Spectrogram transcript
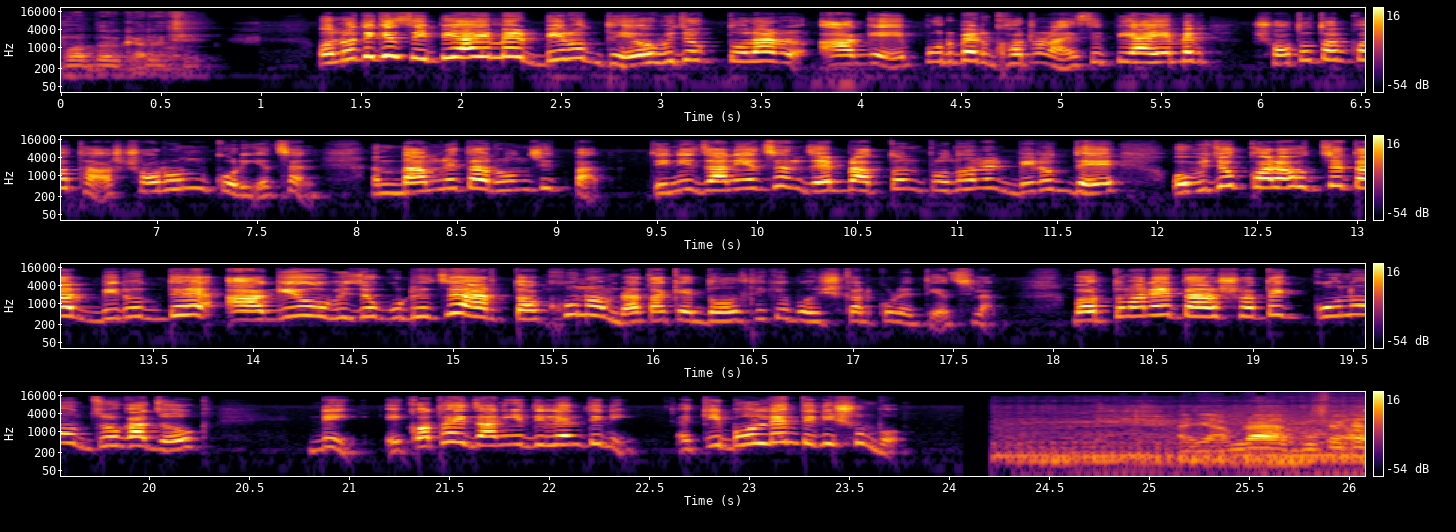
হওয়া দরকার আছে। অন্যদিকে সিপিআইএম এর বিরুদ্ধে অভিযোগ তোলার আগে পূর্বের ঘটনায় সিপিআইএম এর সততার কথা স্মরণ করিয়েছেন বাম নেতা রঞ্জিত পাল। তিনি জানিয়েছেন যে প্রাক্তন প্রধানের বিরুদ্ধে অভিযোগ করা হচ্ছে, তার বিরুদ্ধে আগেও অভিযোগ উঠেছে আর তখন আমরা তাকে দল থেকে বহিষ্কার করে দিয়েছিলাম। বর্তমানে তার সাথে কোনো যোগাযোগ নেই। এ কথাই জানিয়ে দিলেন তিনি। কি বললেন তিনি শুনব। আচ্ছা আমরা বিষয়টা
